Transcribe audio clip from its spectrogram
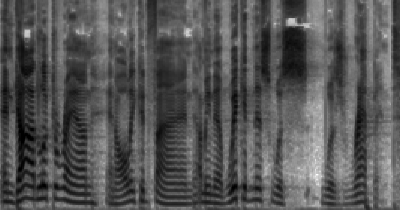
And God looked around, and all he could find, I mean, the wickedness was, was rampant.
